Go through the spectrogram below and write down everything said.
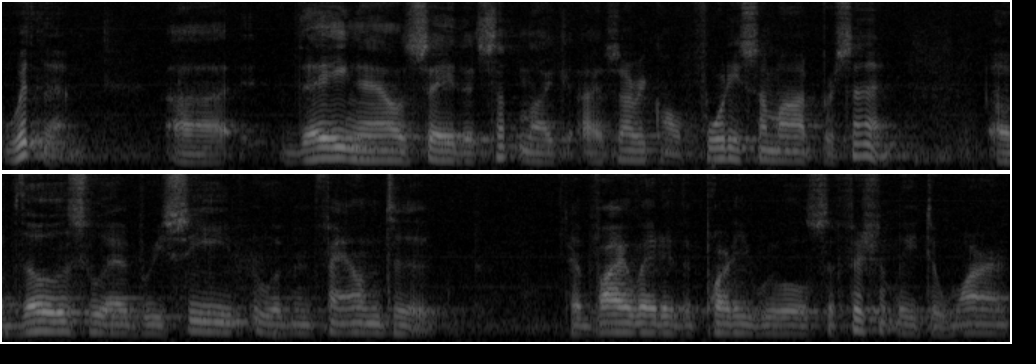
with them. Uh, they now say that something like, as I recall, 40 some odd percent of those who have received, who have been found to have violated the party rules sufficiently to warrant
